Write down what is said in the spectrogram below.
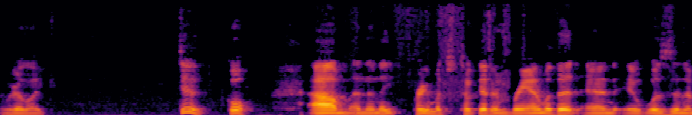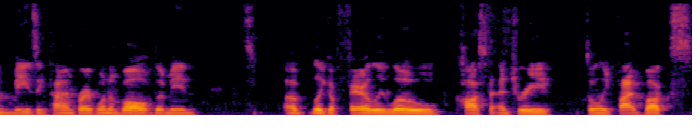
And we were like, "Dude, cool." Um, and then they pretty much took it and ran with it, and it was an amazing time for everyone involved. I mean, it's a, like a fairly low cost to entry. It's only five bucks.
